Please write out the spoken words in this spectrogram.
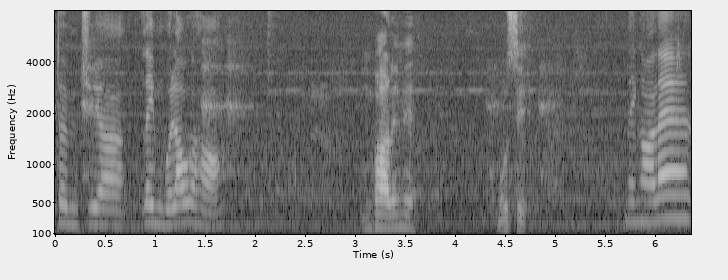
對唔住啊，你唔會嬲㗎嗬？唔怕黏黏，冇事。另外咧，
